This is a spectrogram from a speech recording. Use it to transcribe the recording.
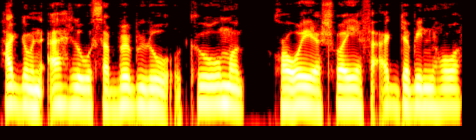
حاجة من أهله سبب له تروما قوية شوية فأدى بيه إن هو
